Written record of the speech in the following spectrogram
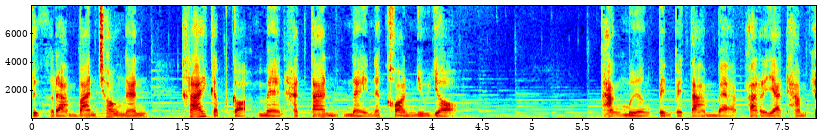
ตึกรามบ้านช่องนั้น คล้ายกับเกาะแมนฮัตตันในนครนิวยอร์กผังเมืองเป็นไปตามแบบอารยธรรมแอ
